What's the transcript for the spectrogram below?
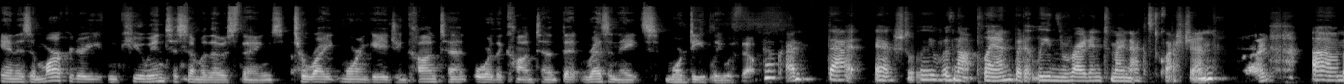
And as a marketer, you can cue into some of those things to write more engaging content or the content that resonates more deeply with them. Okay. That actually was not planned, but it leads right into my next question. Right. Um,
